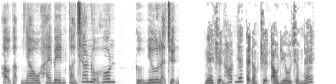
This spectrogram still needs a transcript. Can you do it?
họ gặp nhau hai bên còn trao nụ hôn, cứ như là chuyện. Nghe chuyện hot nhất tại đọc truyện audio.net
